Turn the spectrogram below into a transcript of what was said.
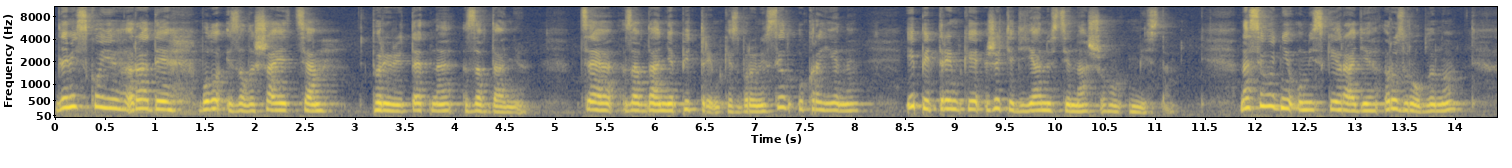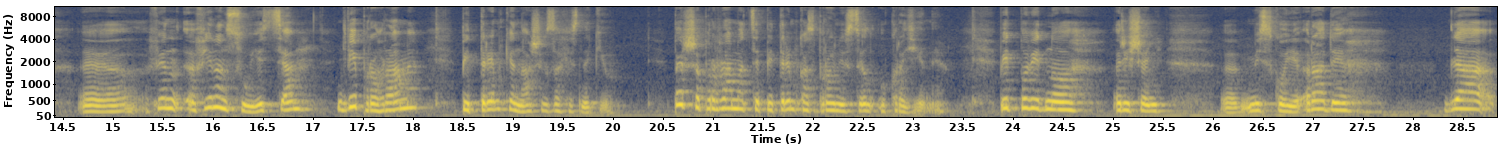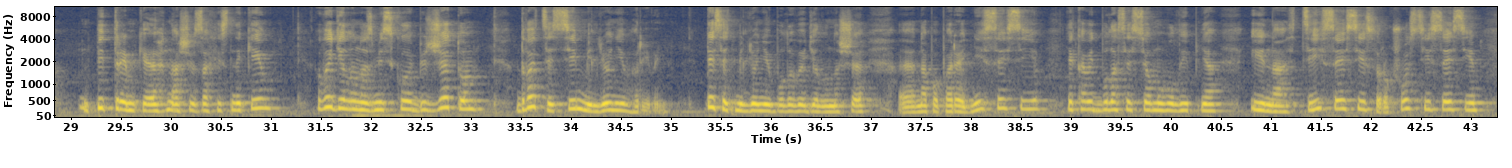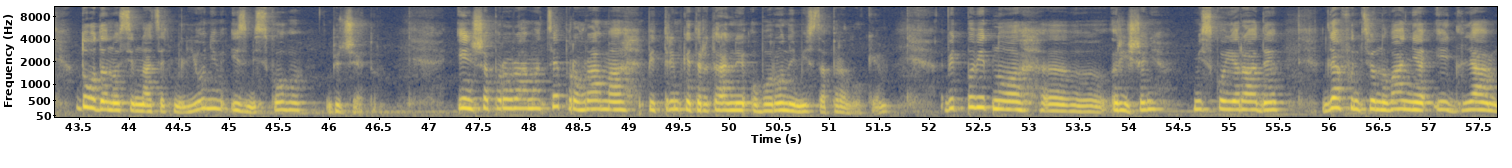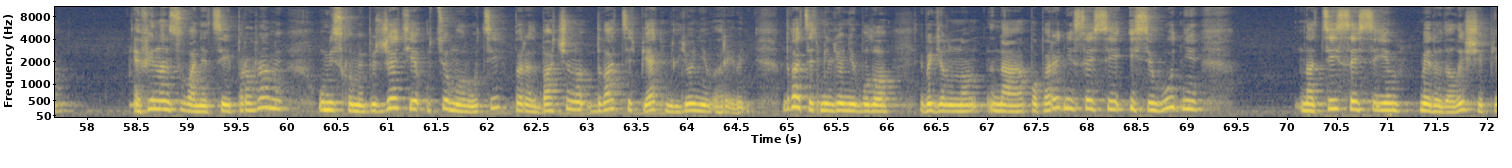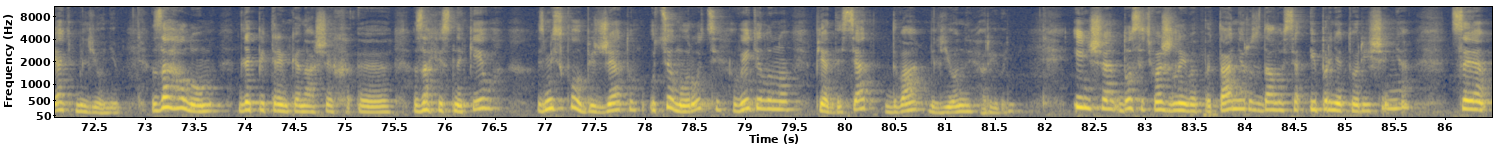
Для міської ради було і залишається пріоритетне завдання це завдання підтримки Збройних сил України і підтримки життєдіяльності нашого міста. На сьогодні у міській раді розроблено е, фінансується дві програми підтримки наших захисників. Перша програма це підтримка Збройних сил України. Відповідно рішень е, міської ради для підтримки наших захисників виділено з міського бюджету 27 мільйонів гривень. 10 мільйонів було виділено ще е, на попередній сесії, яка відбулася 7 липня, і на цій сесії, 46-й сесії, додано 17 мільйонів із міського бюджету. Інша програма це програма підтримки територіальної оборони міста Прилуки. Відповідно е, рішень міської ради для функціонування і для фінансування цієї програми у міському бюджеті у цьому році передбачено 25 мільйонів гривень. 20 мільйонів було виділено на попередній сесії, і сьогодні на цій сесії ми додали ще 5 мільйонів. Загалом для підтримки наших е, захисників з міського бюджету у цьому році виділено 52 мільйони гривень. Інше досить важливе питання роздалося і прийнято рішення це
